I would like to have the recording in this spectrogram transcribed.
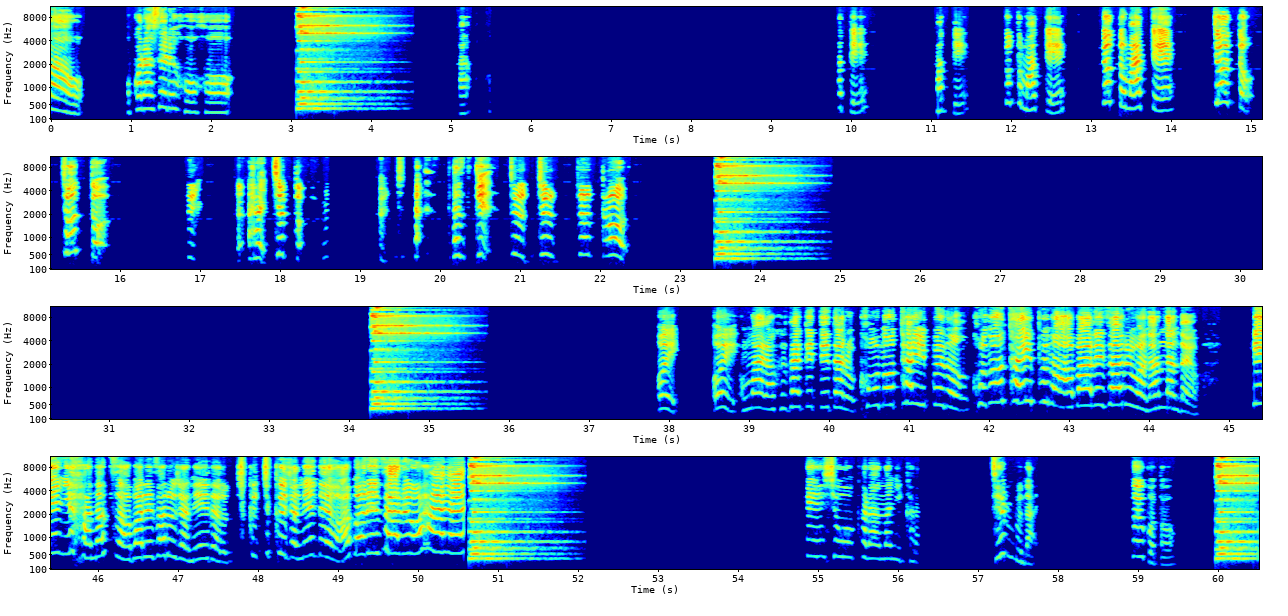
バーを怒らせる方法。あ。待って。待って。ちょっと待って。ちょっと待って。ちょっと、ちょっと。はい、ちょっと。おい、お前らふざけてたろ。このタイプの、このタイプの暴れザルは何なんだよ。家に放つ暴れザルじゃねえだろ。チクチクじゃねえんだよ。暴れザルを放現象から何から。全部ない。どういうこと？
